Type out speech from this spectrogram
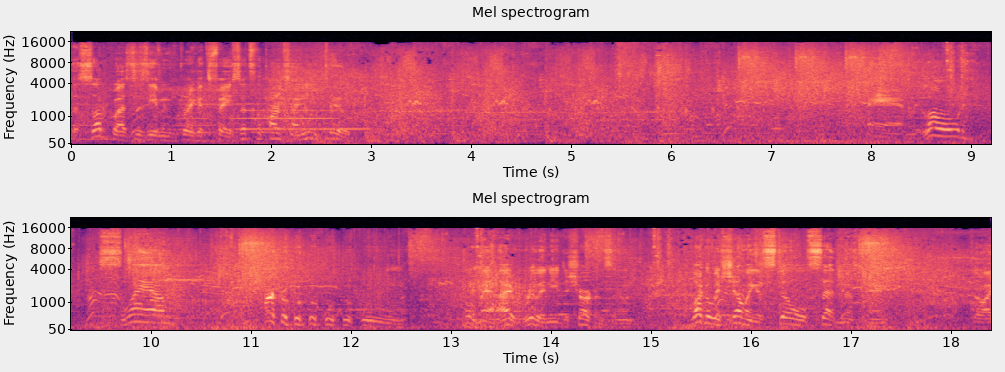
The subquest is even break its face. That's the parts I need, too. Reload. Slam. Oh man, I really need to sharpen soon. Luckily, shelling is still set in this game, so I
